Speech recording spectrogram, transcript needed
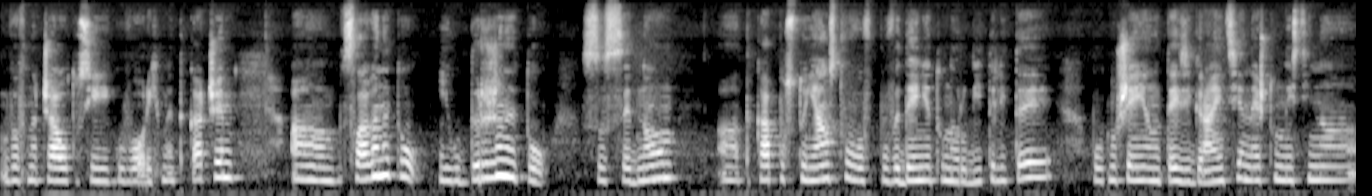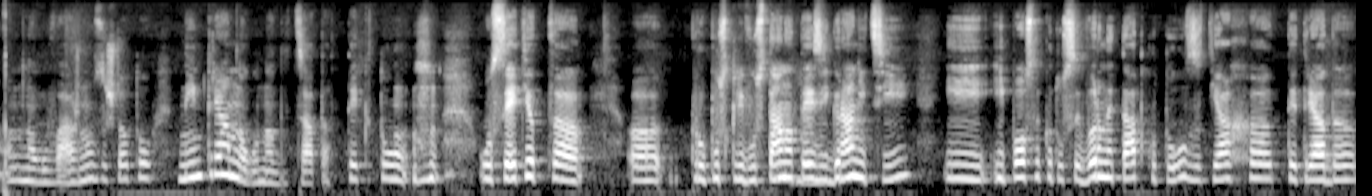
в началото си говорихме. Така че а, слагането и удържането с едно а, така постоянство в поведението на родителите по отношение на тези граници е нещо наистина много важно, защото не им трябва много на децата. Те като усетят а, а, пропускливостта на тези граници и, и после като се върне таткото, за тях а, те трябва да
